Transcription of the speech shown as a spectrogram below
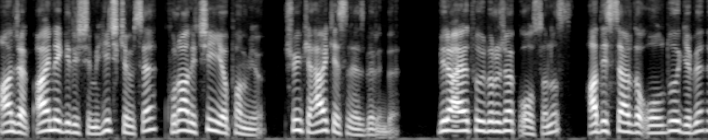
Ancak aynı girişimi hiç kimse Kur'an için yapamıyor. Çünkü herkesin ezberinde. Bir ayet uyduracak olsanız hadislerde olduğu gibi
